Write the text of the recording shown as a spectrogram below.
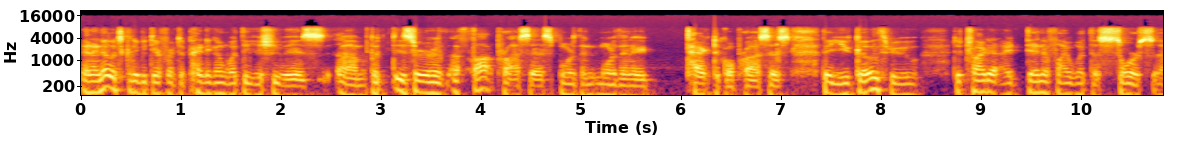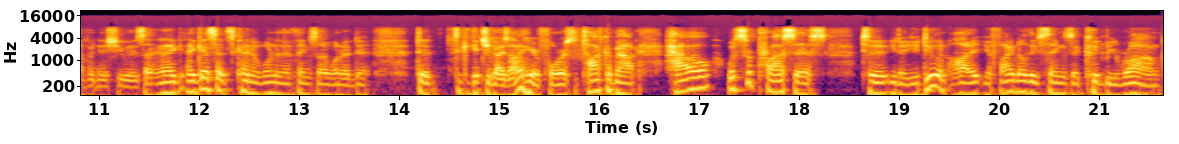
And I know it's going to be different depending on what the issue is, um, but is there a, thought process more than more than a tactical process that you go through to try to identify what the source of an issue is? And I, I guess that's kind of one of the things I wanted to, to to get you guys on here for is to talk about how what's the process to you know you do an audit, you find all these things that could be wrong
